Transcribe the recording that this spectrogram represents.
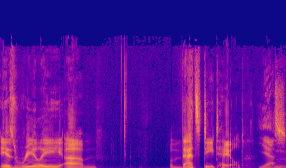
is really um, that's detailed, yes.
